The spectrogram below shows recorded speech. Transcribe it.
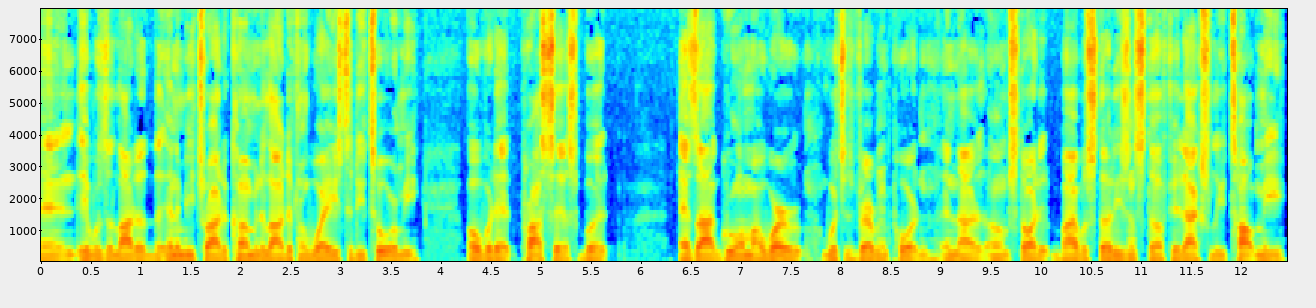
and it was a lot of the enemy tried to come in a lot of different ways to detour me over that process. But as I grew on my word, which is very important, and I um, started Bible studies and stuff, it actually taught me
